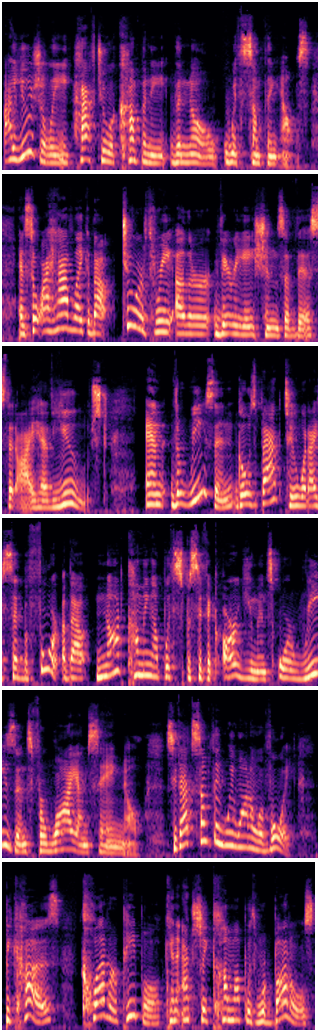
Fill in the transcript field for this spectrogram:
I usually have to accompany the no with something else. And so I have like about two or three other variations of this that I have used. And the reason goes back to what I said before about not coming up with specific arguments or reasons for why I'm saying no. See, that's something we want to avoid because clever people can actually come up with rebuttals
